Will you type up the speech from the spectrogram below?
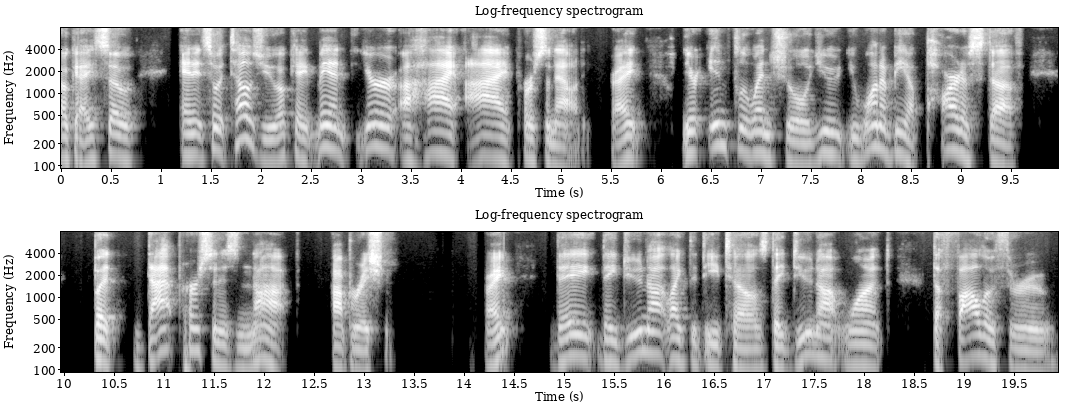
Okay. So, and it so it tells you, okay, man, you're a high I personality, right? You're influential. You you want to be a part of stuff, but that person is not operational, right? They they do not like the details. They do not want the follow through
